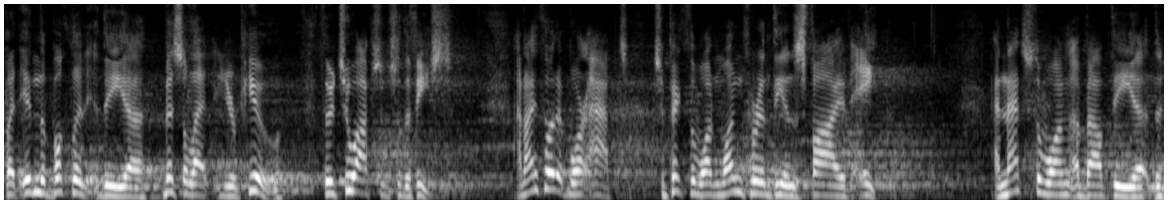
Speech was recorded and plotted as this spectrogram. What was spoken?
but in the booklet, the uh, missalette in your pew, there are two options for the feast. And I thought it more apt to pick the one, 1 Corinthians 5 8. And that's the one about the, uh, the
